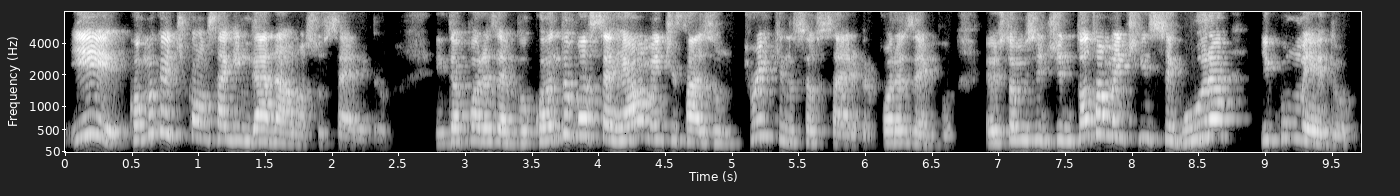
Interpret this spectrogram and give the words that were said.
E como que a gente consegue enganar o nosso cérebro? Então, por exemplo, quando você realmente faz um trick no seu cérebro, por exemplo, eu estou me sentindo totalmente insegura e com medo.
